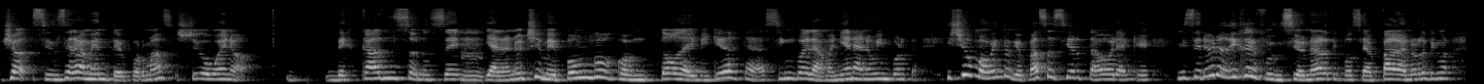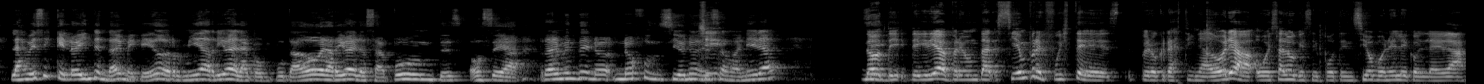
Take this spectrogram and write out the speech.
yo sinceramente, por más, yo digo, bueno, descanso, no sé, mm. y a la noche me pongo con toda y me quedo hasta las 5 de la mañana, no me importa. Y llega un momento que pasa cierta hora que mi cerebro deja de funcionar, tipo se apaga, no retengo. Las veces que lo he intentado y me quedé dormida arriba de la computadora, arriba de los apuntes, o sea, realmente no, no funciono de esa manera. No, te, te, quería preguntar, ¿siempre fuiste procrastinadora o es algo que se potenció ponerle con la edad?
